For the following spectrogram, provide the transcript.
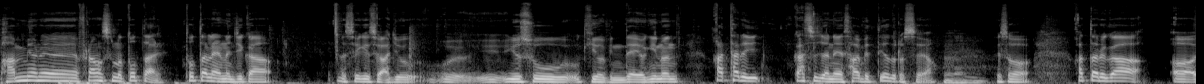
반면에 프랑스는 또딸, 또딸 에너지가 세계에서 아주 유수 기업인데 여기는 카타르 가스전에 사업에 뛰어들었어요. 네. 그래서 카타르가 어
